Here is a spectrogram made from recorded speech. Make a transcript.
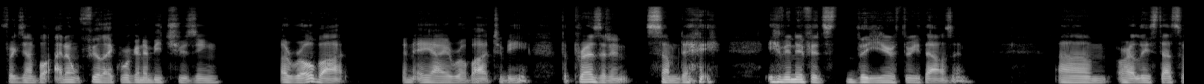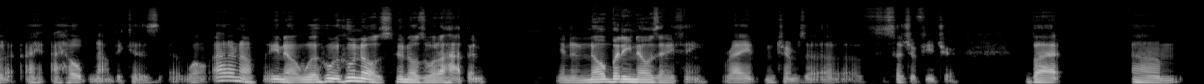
For example, I don't feel like we're going to be choosing a robot, an AI robot, to be the president someday, even if it's the year 3000. Um, or at least that's what I, I hope not, because, uh, well, I don't know. You know, who, who knows? Who knows what'll happen? You know, nobody knows anything, right, in terms of, of such a future. But, um,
